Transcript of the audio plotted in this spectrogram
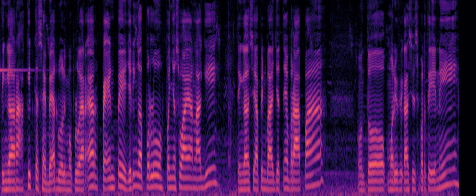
tinggal rakit ke CBR 250RR PNP jadi nggak perlu penyesuaian lagi tinggal siapin budgetnya berapa. Untuk modifikasi seperti ini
